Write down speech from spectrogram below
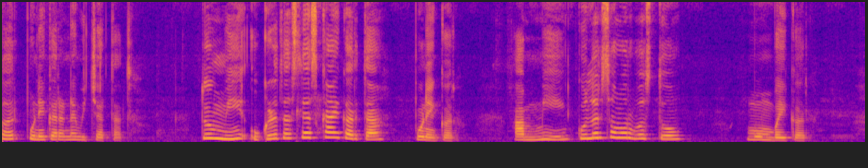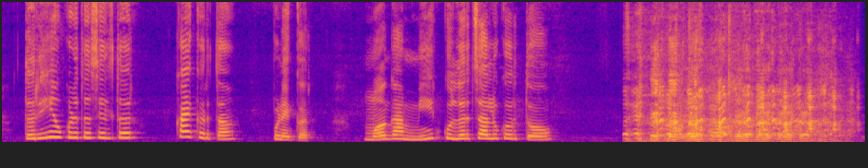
मुंबईकर पुणेकरांना विचारतात तुम्ही उकडत असल्यास काय करता पुणेकर? आम्ही कूलरसमोर बसतो. मुंबईकर तरीही उकडत असेल तर काय करता पुणेकर? मग आम्ही कूलर चालू करतो.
